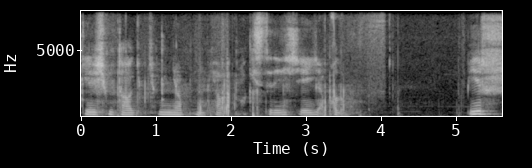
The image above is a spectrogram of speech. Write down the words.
Gelişim takipçimin yap yapmak istediği şeyi yapalım. Bir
